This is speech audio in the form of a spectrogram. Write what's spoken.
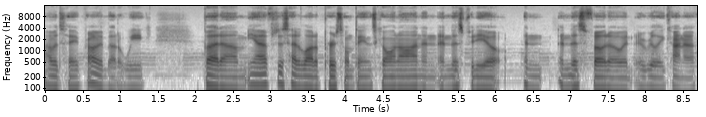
I would say probably about a week. But, um, yeah, I've just had a lot of personal things going on, and, and this video, and, and this photo, it, it really kind of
